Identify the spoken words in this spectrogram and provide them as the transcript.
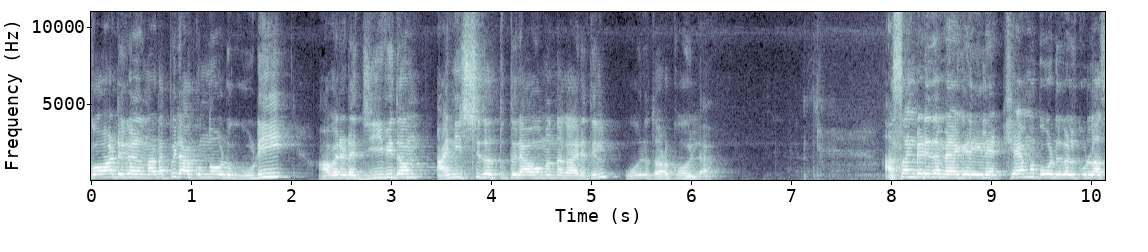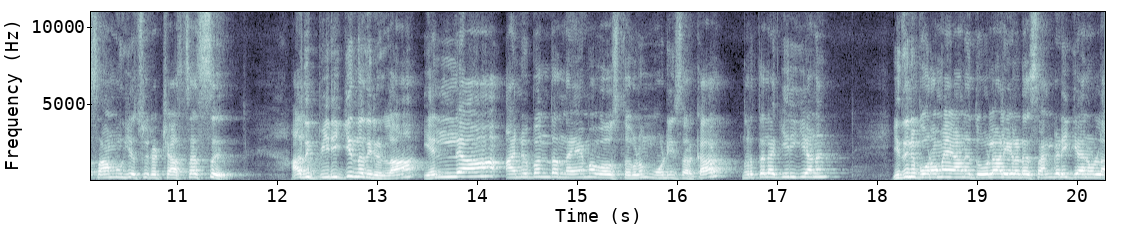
കോഡുകൾ നടപ്പിലാക്കുന്നതോടുകൂടി അവരുടെ ജീവിതം അനിശ്ചിതത്വത്തിലാവുമെന്ന കാര്യത്തിൽ ഒരു തർക്കവുമില്ല. അസംഘടിത മേഖലയിലെ ക്ഷേമ ബോർഡുകൾക്കുള്ള സാമൂഹ്യ സുരക്ഷാ സെസ് അത് പിരിക്കുന്നതിനുള്ള എല്ലാ അനുബന്ധ നിയമവ്യവസ്ഥകളും മോഡി സർക്കാർ നിർത്തലാക്കിയിരിക്കുകയാണ്. ഇതിനു പുറമെയാണ് തൊഴിലാളികളുടെ സംഘടിക്കാനുള്ള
